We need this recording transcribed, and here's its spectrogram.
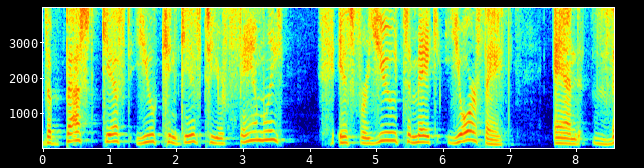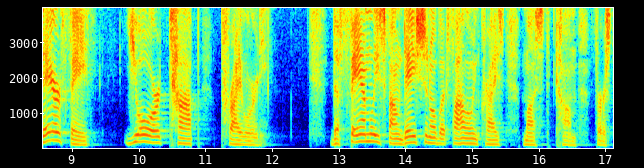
The best gift you can give to your family is for you to make your faith and their faith your top priority. The family's foundational, but following Christ must come first.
